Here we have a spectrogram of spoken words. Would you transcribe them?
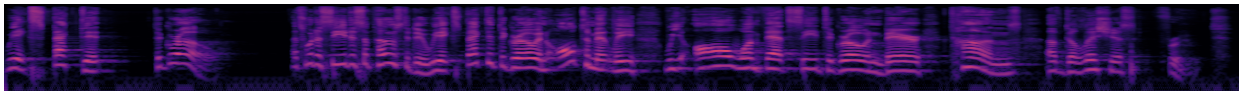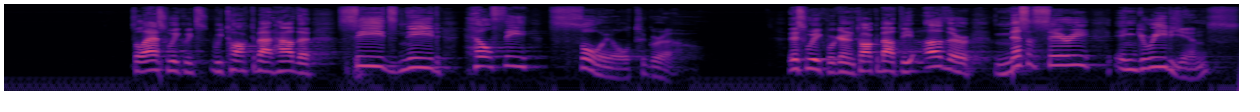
We expect it to grow. That's what a seed is supposed to do. We expect it to grow, and ultimately, we all want that seed to grow and bear tons of delicious fruit. So last week we, we talked about how the seeds need healthy soil to grow. This week we're going to talk about the other necessary ingredients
